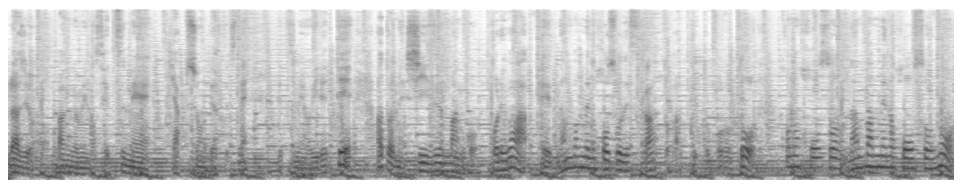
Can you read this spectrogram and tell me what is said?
ラジオの番組の説明キャプションってやつですね説明を入れてあとねシーズン番号これは、えー、何番目の放送ですか？とかっていうところとこの放送何番目の放送の、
